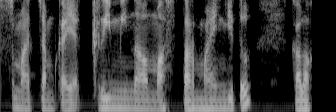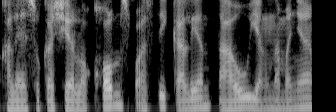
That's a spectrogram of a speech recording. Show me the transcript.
semacam kayak criminal mastermind gitu. Kalau kalian suka Sherlock Holmes, pasti kalian tahu yang namanya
